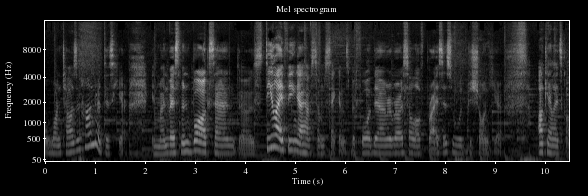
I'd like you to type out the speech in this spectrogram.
1100 is here in my investment box. And uh, still i think i have some seconds before the reversal of prices would be shown here. Okay let's go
